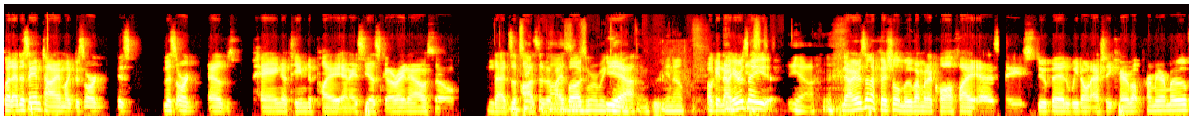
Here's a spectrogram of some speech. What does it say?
but at the same time, like this org is this org is paying a team to play NACS Go right now, so that's a We'll take the positive in my book. where we can Yeah. them, you know. Okay, now And here's a yeah. now here's an official move I'm going to qualify as a stupid. We don't actually care about Premier move.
